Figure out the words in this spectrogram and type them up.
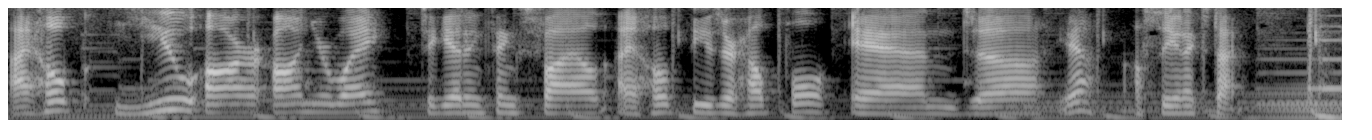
I hope you are on your way to getting things filed. I hope these are helpful. And uh, yeah, I'll see you next time.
